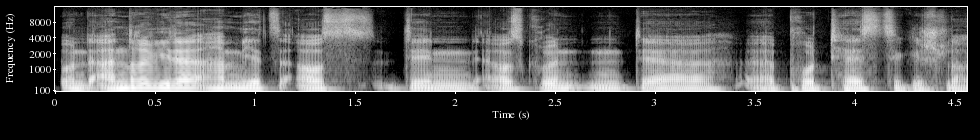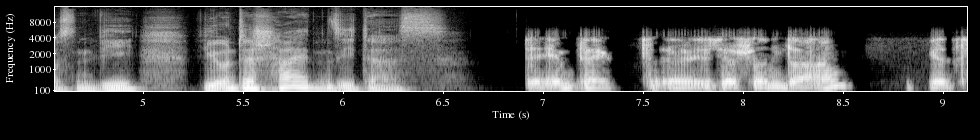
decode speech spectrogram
und andere wieder haben jetzt aus, den, aus Gründen der äh, Proteste geschlossen. Wie, wie unterscheiden Sie das? Der Impact äh, ist ja schon da. Jetzt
